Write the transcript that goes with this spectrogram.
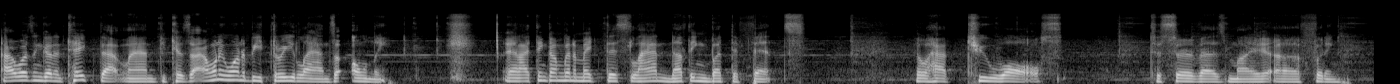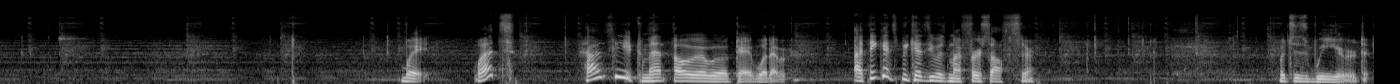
I wasn't gonna take that land because I only want to be three lands only, and I think I'm gonna make this land nothing but defense. It'll have two walls to serve as my uh, footing. Wait, what? How is he a command? Oh, okay, whatever. I think it's because he was my first officer. Which is weird.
